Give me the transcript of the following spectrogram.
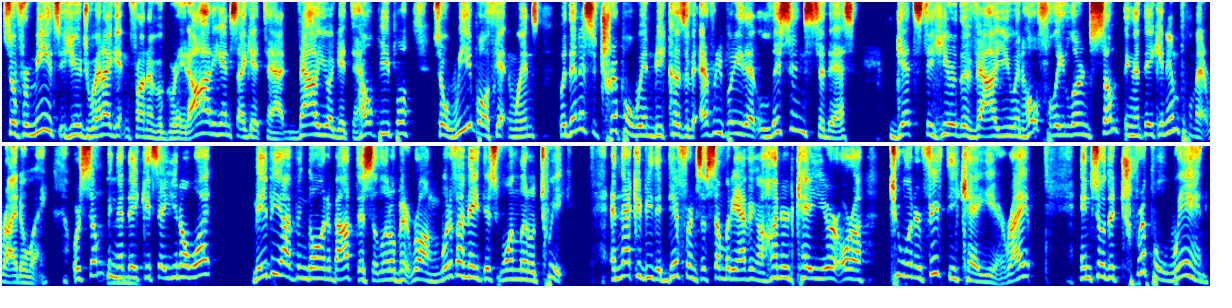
so for me, it's a huge win. I get in front of a great audience. I get to add value. I get to help people. So we both get in wins. But then it's a triple win because of everybody that listens to this gets to hear the value and hopefully learn something that they can implement right away, or something mm-hmm. that they mm. could say, you know what, maybe I've been going about this a little bit wrong. What if I made this one little tweak? And that could be the difference of somebody having a 100K year or a 250K year, right? And so the triple win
